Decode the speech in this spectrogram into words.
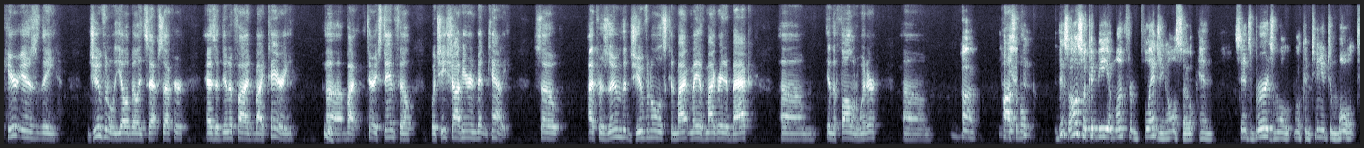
Here is the juvenile yellow-bellied sapsucker as identified by Terry, uh, by Terry Stanfill, which he shot here in Benton County. So I presume that juveniles can may have migrated back um, in the fall and winter. Um, uh, possible. yeah, this also could be a month from fledging also. And since birds will, will continue to molt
